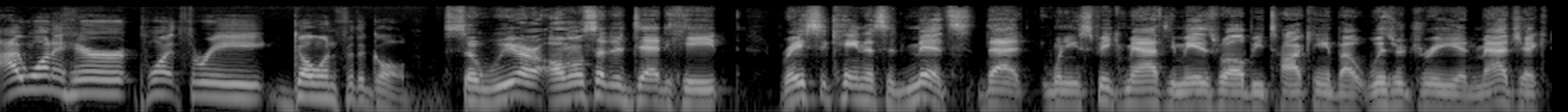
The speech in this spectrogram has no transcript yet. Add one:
I want to hear point three going for the gold. So we are almost at a dead heat. Ray Stacanis admits that when you speak math, you may as well be talking about wizardry and magic,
